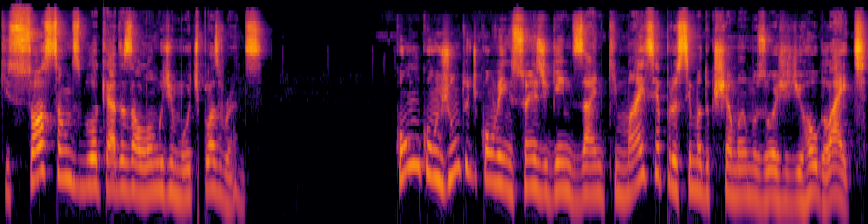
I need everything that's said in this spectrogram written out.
que só são desbloqueadas ao longo de múltiplas runs. Com um conjunto de convenções de game design que mais se aproxima do que chamamos hoje de roguelite,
